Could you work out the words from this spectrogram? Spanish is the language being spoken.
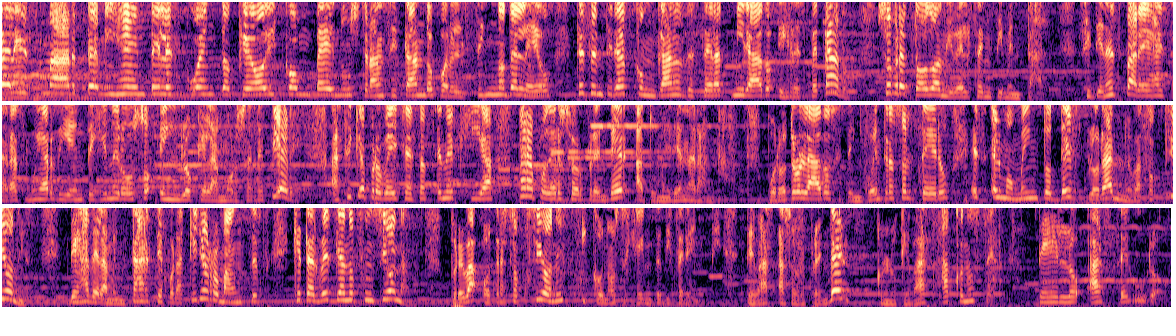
Adelante mi gente, les cuento que hoy con Venus transitando por el signo de Leo, te sentirás con ganas de ser admirado y respetado, sobre todo a nivel sentimental. Si tienes pareja estarás muy ardiente y generoso en lo que el amor se refiere, así que aprovecha estas energías para poder sorprender a tu media naranja. Por otro lado, si te encuentras soltero, es el momento de explorar nuevas opciones. Deja de lamentarte por aquellos romances que tal vez ya no funcionan. Prueba otras opciones y conoce gente diferente. Te vas a sorprender con lo que vas a conocer. Te lo aseguro.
